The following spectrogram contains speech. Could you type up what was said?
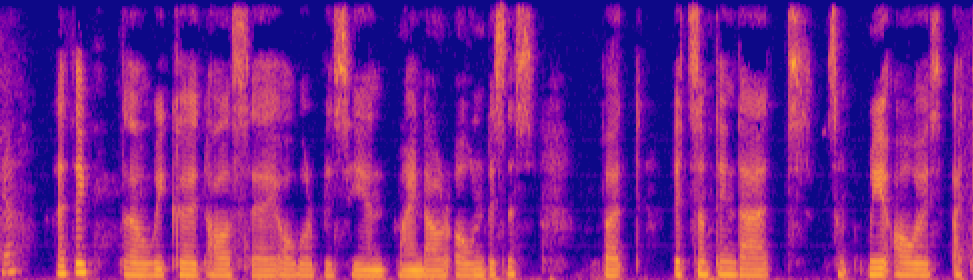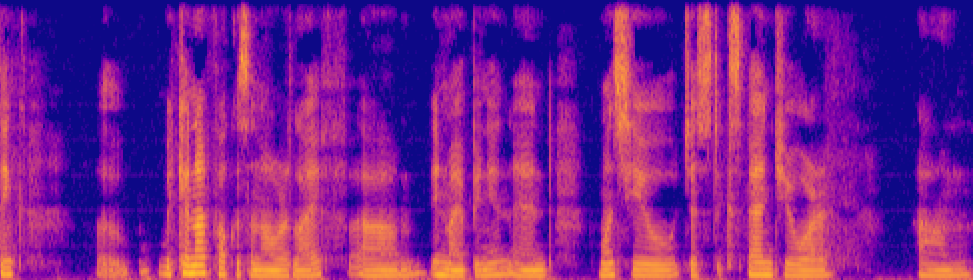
yeah i think uh, we could all say, oh, we're busy and mind our own business. But it's something that some, we always, I think, uh, we cannot focus on our life, um, in my opinion. And once you just expand your um,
